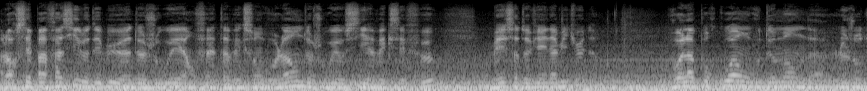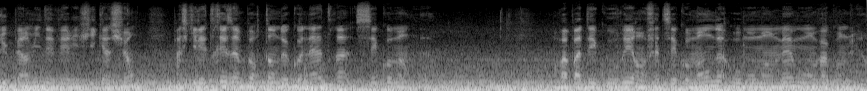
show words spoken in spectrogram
Alors c'est pas facile au début hein, de jouer en fait avec son volant, de jouer aussi avec ses feux, mais ça devient une habitude. Voilà pourquoi on vous demande le jour du permis des vérifications, parce qu'il est très important de connaître ses commandes. On va pas découvrir en fait ses commandes au moment même où on va conduire.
